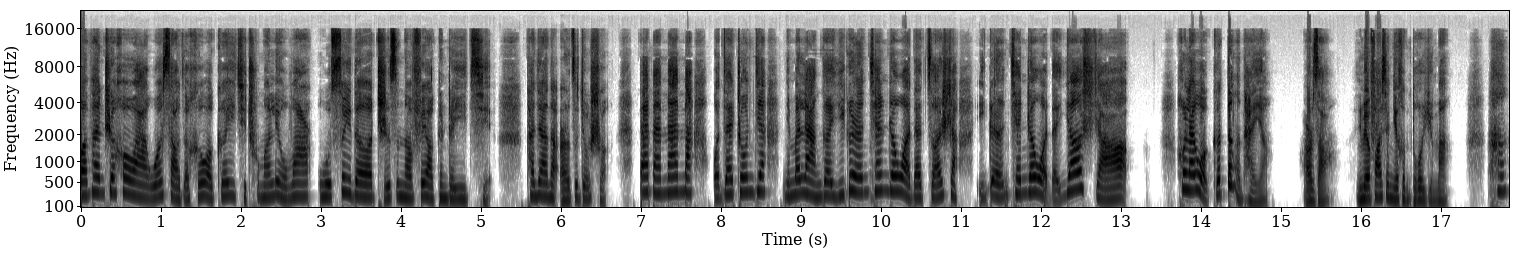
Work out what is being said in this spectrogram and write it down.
晚饭之后啊，我嫂子和我哥一起出门遛弯儿，五岁的侄子呢非要跟着一起。他家的儿子就说：“爸爸妈妈，我在中间，你们两个一个人牵着我的左手，一个人牵着我的右手。”后来我哥瞪了他一眼：“儿子，你没有发现你很多余吗？”哼，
